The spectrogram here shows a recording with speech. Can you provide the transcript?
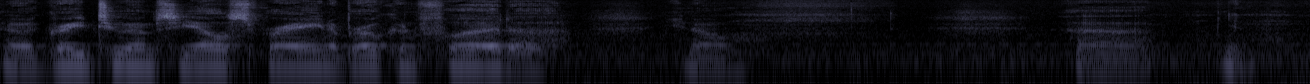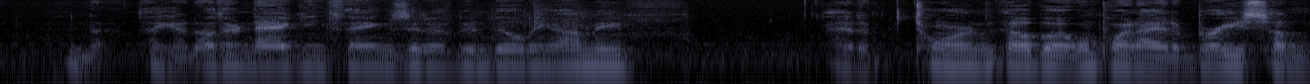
you know a grade two MCL sprain, a broken foot, uh, you know uh, you know, I got other nagging things that have been building on me. I had a torn elbow. At one point, I had a brace on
